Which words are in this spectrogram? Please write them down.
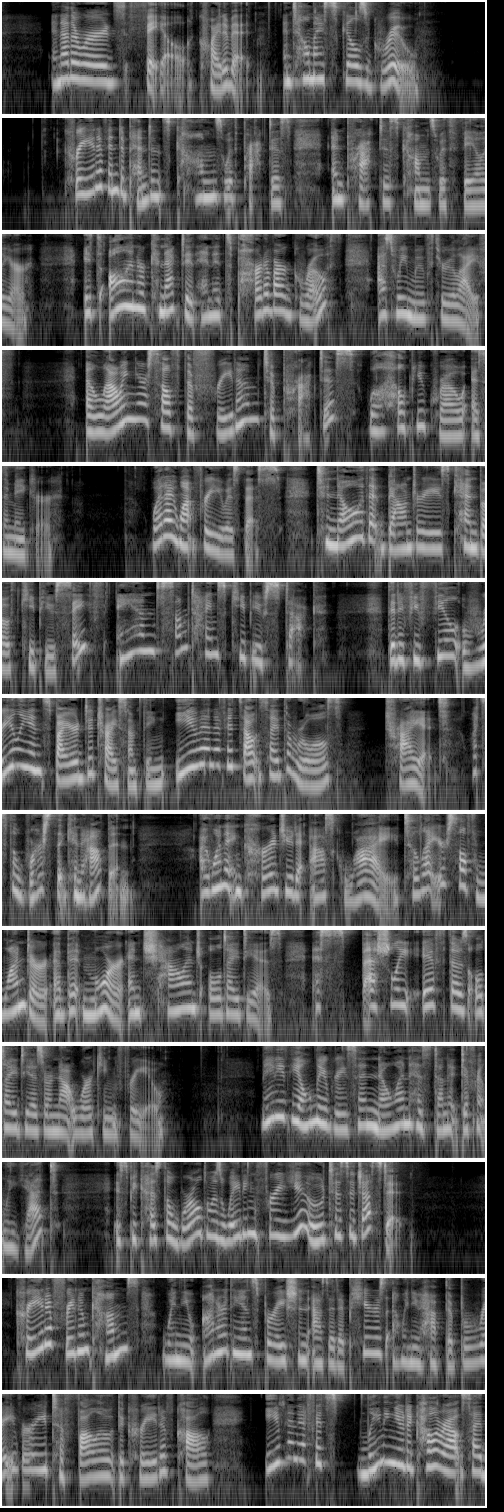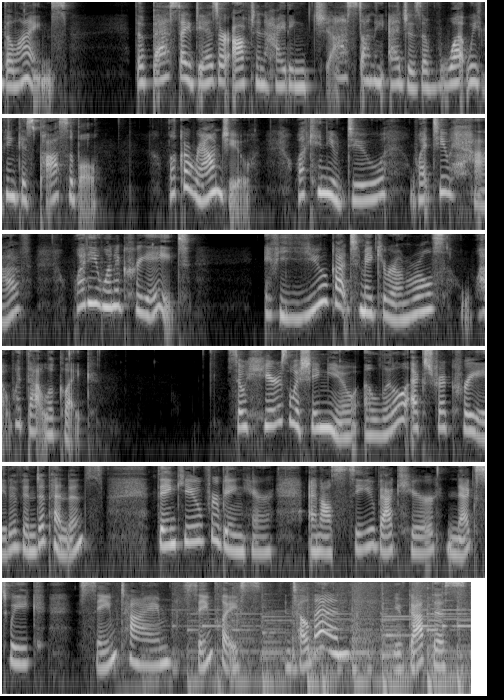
In other words, fail quite a bit until my skills grew. Creative independence comes with practice, and practice comes with failure. It's all interconnected and it's part of our growth as we move through life. Allowing yourself the freedom to practice will help you grow as a maker. What I want for you is this to know that boundaries can both keep you safe and sometimes keep you stuck. That if you feel really inspired to try something, even if it's outside the rules, try it. What's the worst that can happen? I want to encourage you to ask why, to let yourself wonder a bit more and challenge old ideas, especially if those old ideas are not working for you. Maybe the only reason no one has done it differently yet is because the world was waiting for you to suggest it. Creative freedom comes when you honor the inspiration as it appears and when you have the bravery to follow the creative call, even if it's leading you to color outside the lines. The best ideas are often hiding just on the edges of what we think is possible. Look around you. What can you do? What do you have? What do you want to create? If you got to make your own rules, what would that look like? So here's wishing you a little extra creative independence. Thank you for being here, and I'll see you back here next week, same time, same place. Until then, you've got this.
